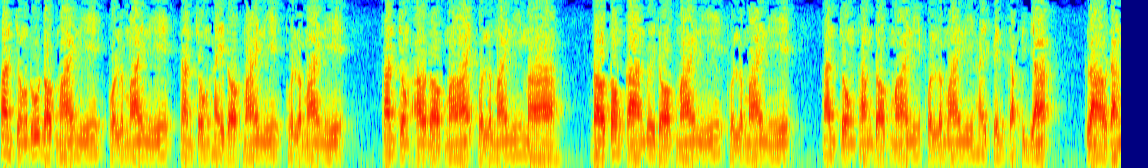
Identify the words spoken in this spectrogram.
ท่านจงรู้ดอกไม้นี้ ผลไม้นี้ ท่านจงให้ดอกไม้นี้ ผลไม้นี้ ท่านจงเอาดอกไม้ ผลไม้นี้มา เราต้องการด้วยดอกไม้นี้ ผลไม้นี้ ท่านจงทำดอกไม้นี้ ผลไม้นี้ให้เป็นกัปปิยะ กล่าวดัง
